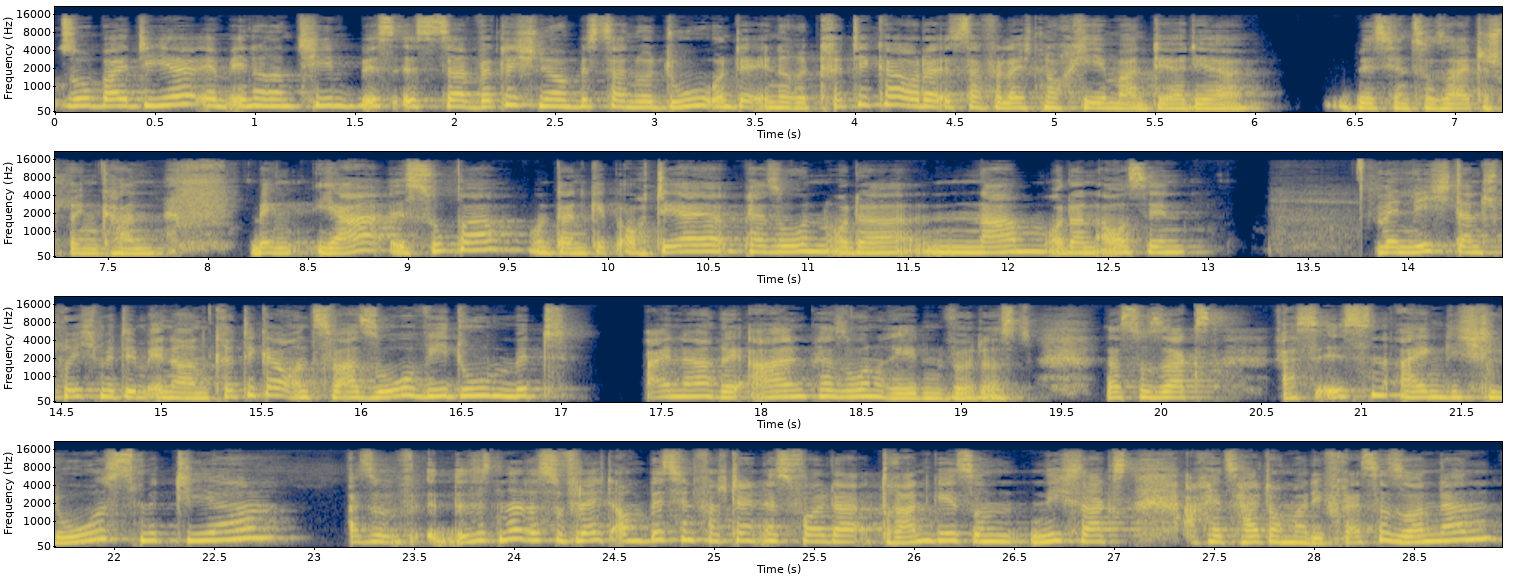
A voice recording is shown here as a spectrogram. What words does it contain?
so bei dir im inneren Team. Ist, ist da wirklich nur, bist da nur du und der innere Kritiker oder ist da vielleicht noch jemand, der dir ein bisschen zur Seite springen kann? Wenn ja, ist super und dann gib auch der Person oder einen Namen oder ein Aussehen. Wenn nicht, dann sprich mit dem inneren Kritiker und zwar so, wie du mit einer realen Person reden würdest. Dass du sagst, was ist denn eigentlich los mit dir? Also das ist, ne, dass du vielleicht auch ein bisschen verständnisvoll da dran gehst und nicht sagst, ach, jetzt halt doch mal die Fresse, sondern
